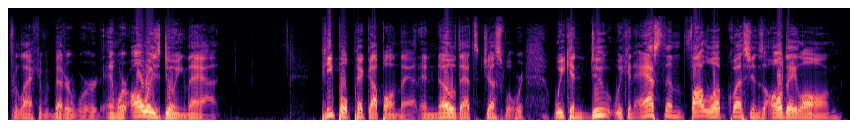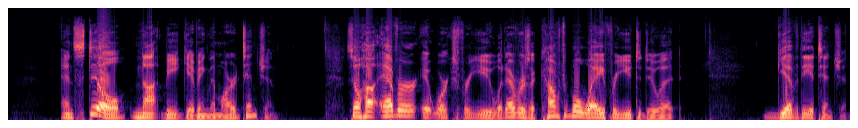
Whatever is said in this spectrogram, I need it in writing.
for lack of a better word, and we're always doing that, people pick up on that and know that's just what we're we can do we can ask them follow-up questions all day long and still not be giving them our attention. So however it works for you whatever is a comfortable way for you to do it give the attention.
